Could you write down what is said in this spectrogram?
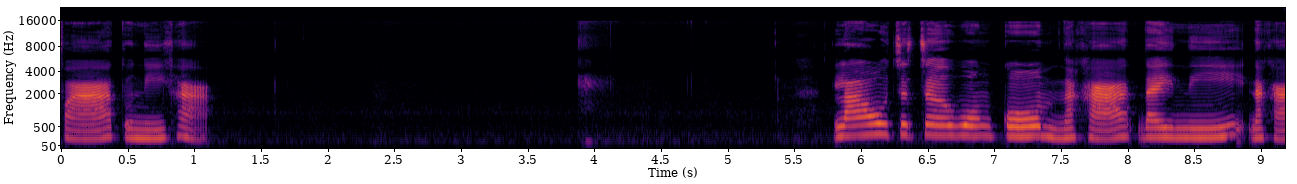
ฟ้าๆตัวนี้ค่ะ เราจะเจอวงกลมนะคะใดนี้นะคะ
